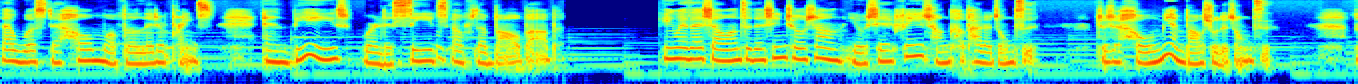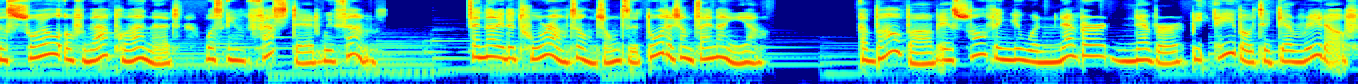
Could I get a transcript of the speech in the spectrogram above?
that was the home of the little prince, and these were the seeds of the baobab. 因为在小王子的星球上有些非常可怕的种子，这是猴面包树的种子。The soil of that planet was infested with them. 在那里的土壤，这种种子多得像灾难一样。a baobab is something you will never, never be able to get rid of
